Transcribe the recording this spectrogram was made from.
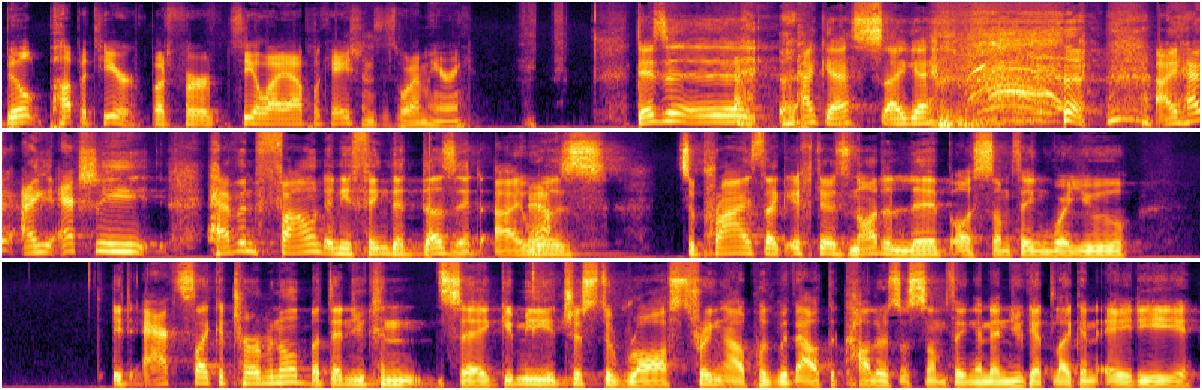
built Puppeteer, but for CLI applications, is what I'm hearing. There's a, uh, I guess, I guess, I ha- I actually haven't found anything that does it. I yeah. was surprised, like if there's not a lib or something where you, it acts like a terminal, but then you can say, give me just the raw string output without the colors or something, and then you get like an 80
